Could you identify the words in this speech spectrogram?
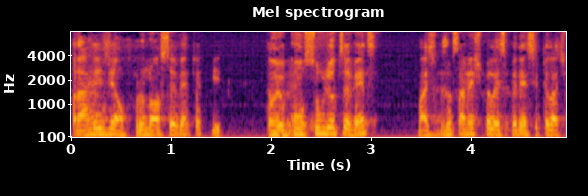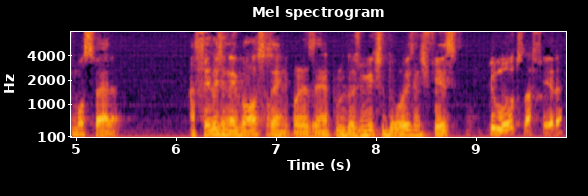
para a região, para o nosso evento aqui. Então eu consumo de outros eventos, mas justamente pela experiência e pela atmosfera. A feira de negócios, ainda, por exemplo, em 2022 a gente fez pilotos da feira.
